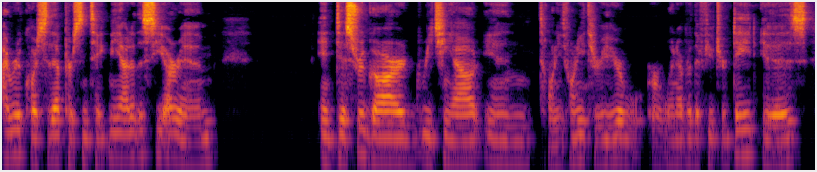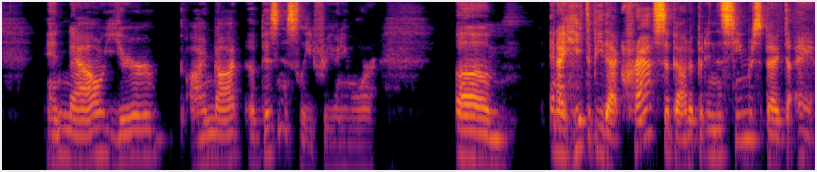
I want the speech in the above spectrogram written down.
I requested that person take me out of the CRM and disregard reaching out in 2023 or, or whenever the future date is and now you're i'm not a business lead for you anymore. Um, and i hate to be that crass about it but in the same respect i,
